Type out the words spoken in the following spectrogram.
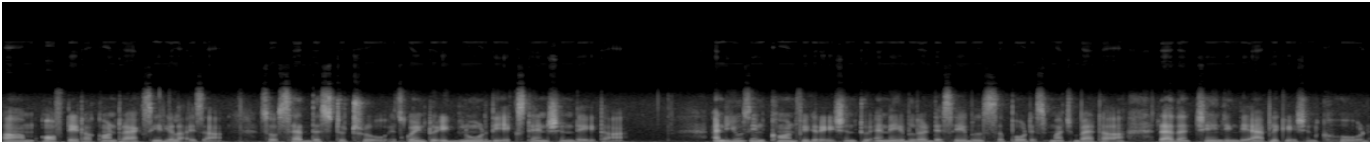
um, of data contract serializer. So set this to true. It's going to ignore the extension data and using configuration to enable or disable support is much better rather than changing the application code.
